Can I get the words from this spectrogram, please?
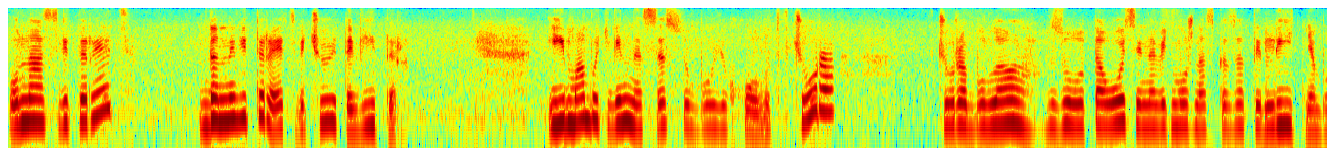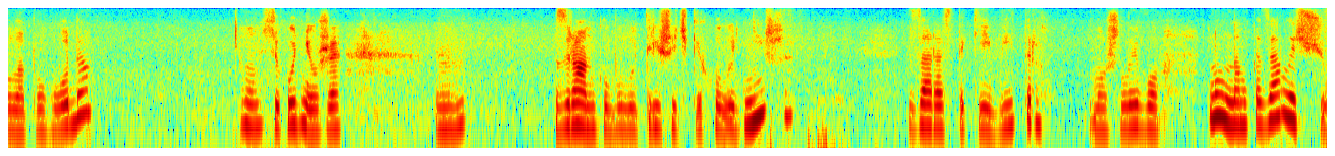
У нас вітерець, да не вітерець, ви чуєте вітер. І, мабуть, він несе з собою холод. Вчора Вчора була золота осінь, навіть можна сказати, літня була погода. Сьогодні вже зранку було трішечки холодніше. Зараз такий вітер, можливо, ну, нам казали, що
